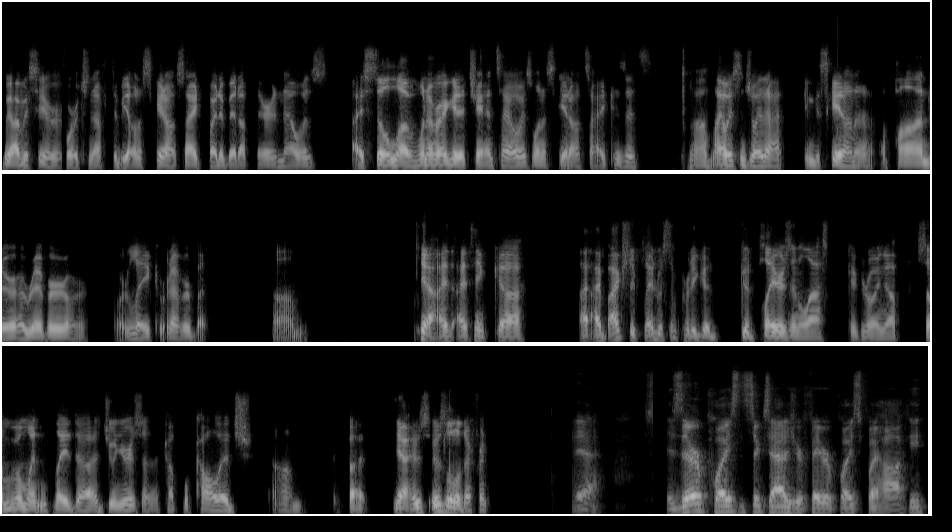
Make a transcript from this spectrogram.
we obviously are fortunate enough to be able to skate outside quite a bit up there, and that was I still love whenever I get a chance. I always want to skate outside because it's um, I always enjoy that getting to skate on a, a, pond or a river or or lake or whatever. But um, yeah, I, I think uh, I, actually played with some pretty good good players in Alaska growing up. Some of them went and played uh, juniors and a couple college. Um, but yeah, it was it was a little different. Yeah. Is there a place that sticks out as your favorite place to play hockey?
